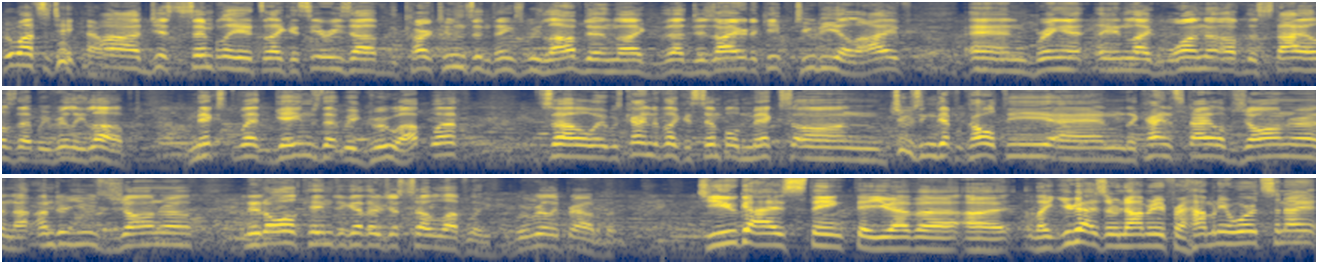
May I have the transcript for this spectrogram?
Who wants to take that one? uh, just simply it's like a series of cartoons and things we loved, and like the desire to keep 2D alive and bring it in like one of the styles that we really loved, mixed with games that we grew up with. So it was kind of like a simple mix on choosing difficulty and the kind of style of genre and the underused genre, and it all came together just so lovely. We're really proud of it. Do you guys think that you have a, a like, you guys are nominated for how many awards tonight?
